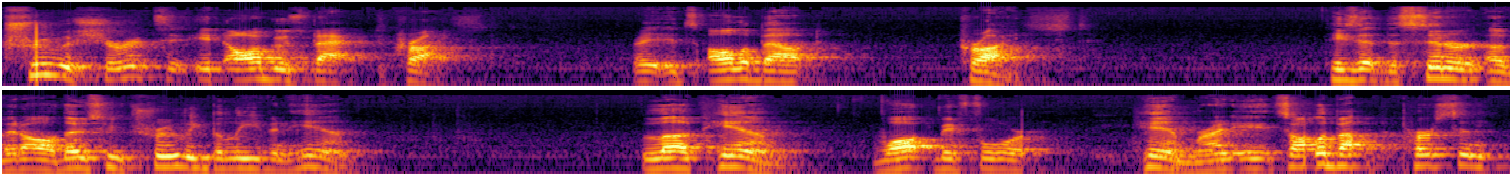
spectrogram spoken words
true assurance, it, it, all goes back to Christ. Right? It's all about Christ. He's at the center of it all. Those who truly believe in him, love him, walk before him, right? It's all about the person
